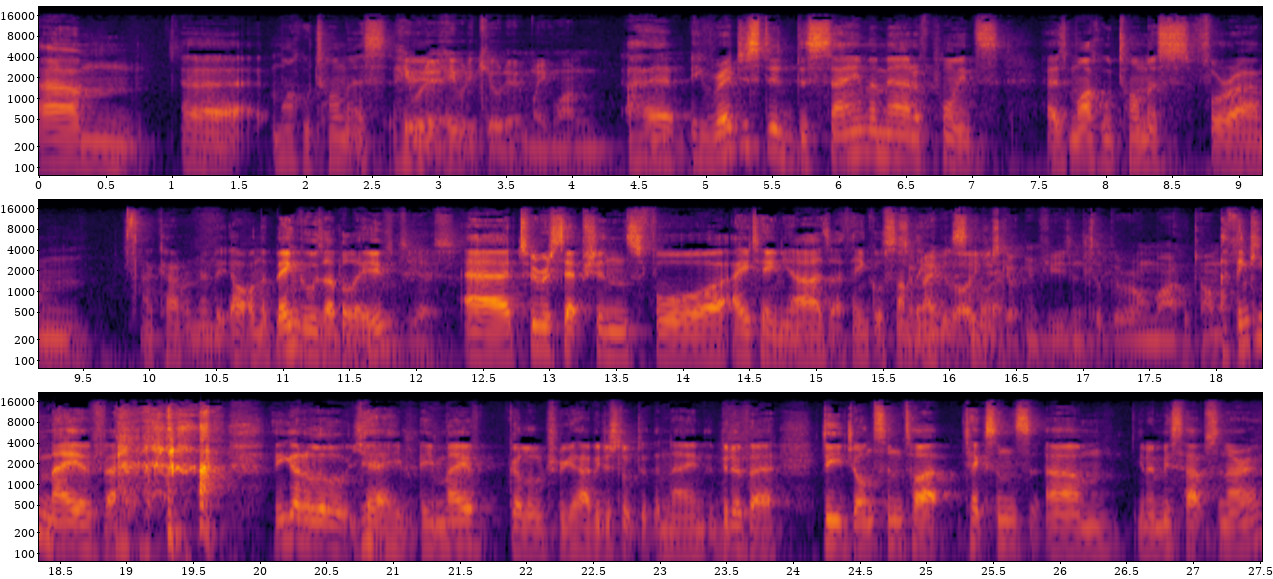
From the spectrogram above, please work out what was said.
um, uh, Michael Thomas. He would have he would have killed it in week one. Uh, he registered the same amount of points as Michael Thomas for um, I can't remember oh, on the Bengals, I believe. Yes. Uh, two receptions for 18 yards, I think, or something. so maybe Lloyd just got confused and took the wrong Michael Thomas. I think he may have. I think he got a little. Yeah, he, he may have got a little trigger happy. Just looked at the name, a bit of a D Johnson type Texans, um, you know, mishap scenario.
